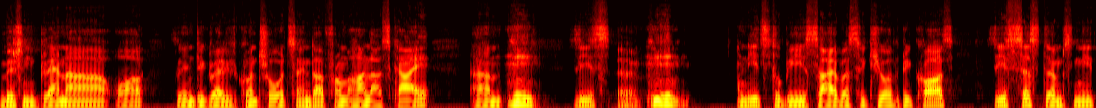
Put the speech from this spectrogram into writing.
mission planner or the integrated control center from HHLA Sky. Um, these uh, needs to be cyber secured because these systems need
